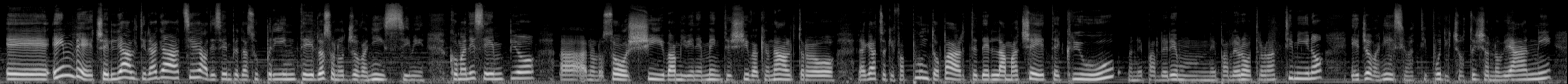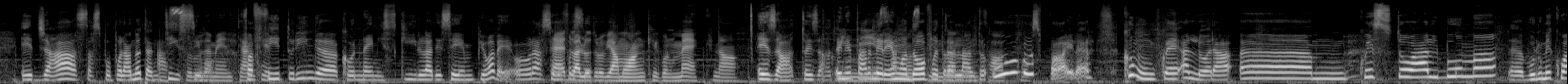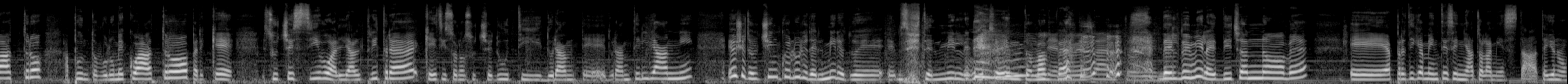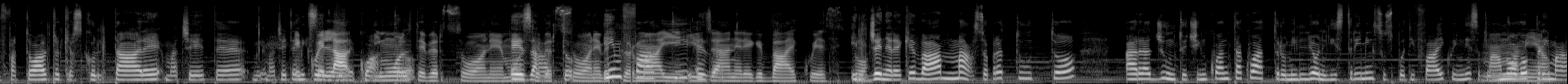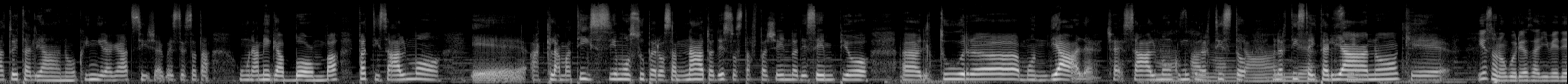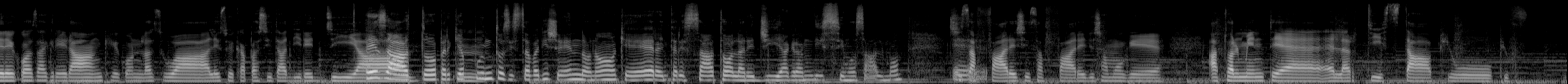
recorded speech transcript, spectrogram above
E, e invece gli altri ragazzi, ad esempio da Supreme, Tedo, sono giovanissimi, come ad esempio, eh, non lo so, Shiva, mi viene in mente Shiva che è un altro ragazzo che fa appunto parte della Macete Crew, ma ne, parleremo, ne parlerò tra un attimino, è giovanissimo, ha tipo 18-19 anni e già sta spopolando tantissimo. Assolutamente, Fa anche featuring con Amy Skill ad esempio, vabbè, ora se ne Tedua forse- lo troviamo anche con Mecna. Esatto, esatto, e ne Quindi parleremo dopo tra l'altro. Uh, spoiler! Comunque, allora, ehm, questo album, eh, volume 4, appunto volume 4 perché è successivo agli altri tre che si sono succeduti durante, durante gli anni, è uscito il 5 luglio del, 1200, eh, sì, del 1200, vabbè, 1900, vedi. del 2019 e ha praticamente segnato la mia estate. Io non ho fatto altro che ascoltare Macete, Macete è Mix quella volume 4. di molte persone, molte Esatto. persone, perché Infatti, ormai il esatto. genere che va è questo. il genere che va, ma soprattutto ha raggiunto i 54 milioni di streaming su Spotify, quindi è stato un Mamma nuovo mia. primato italiano. Quindi ragazzi, cioè, questa è stata una mega bomba. Infatti Salmo è acclamatissimo, super osannato, adesso sta facendo ad esempio eh, il tour mondiale. Cioè Salmo, Eh, comunque un, Salmo un artista, un artista sì. italiano che... Io sono curiosa di vedere cosa creerà anche con la sua- le sue capacità di regia. Esatto, perché Mm. appunto si stava dicendo no, che era interessato alla regia, grandissimo Salmo. Ci Eh, sa fare, ci sa fare. Diciamo che attualmente è, è l'artista più, più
